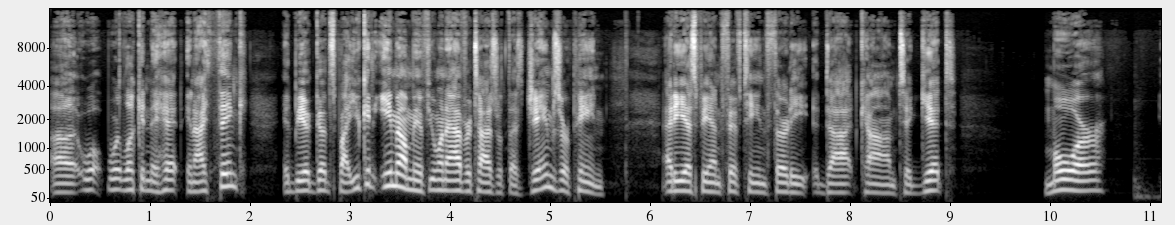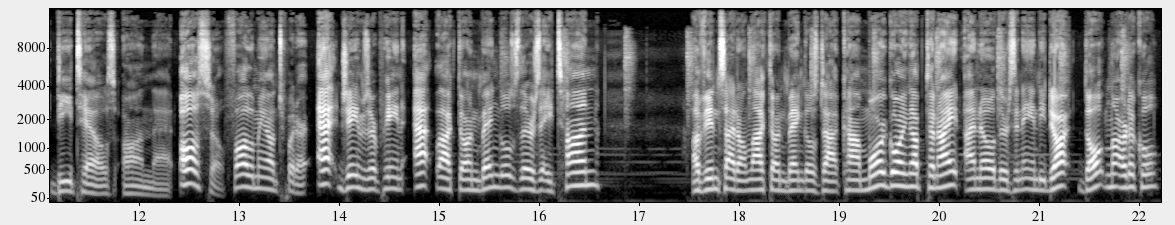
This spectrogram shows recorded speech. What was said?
uh, we're looking to hit, and I think it'd be a good spot. You can email me if you want to advertise with us, James Rapien at ESPN1530.com to get more details on that. Also, follow me on Twitter at James Rapien at Locked On Bengals. There's a ton of insight on LockedOnBengals.com. More going up tonight. I know there's an Andy Dalton article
